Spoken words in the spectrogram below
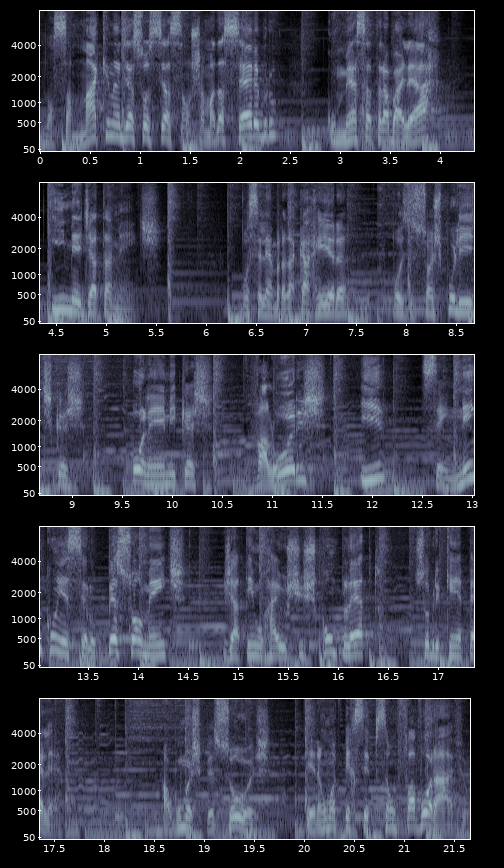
Nossa máquina de associação chamada cérebro começa a trabalhar imediatamente. Você lembra da carreira, posições políticas, polêmicas, valores e, sem nem conhecê-lo pessoalmente, já tem o raio-x completo sobre quem é Pelé. Algumas pessoas terão uma percepção favorável,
